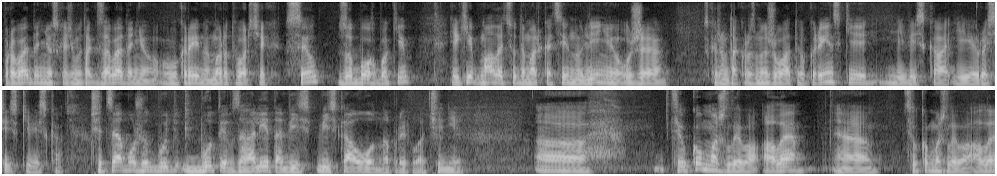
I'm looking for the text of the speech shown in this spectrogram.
проведенню, скажімо так, заведенню в Україну миротворчих сил з обох боків, які б мали цю демаркаційну лінію уже, скажімо так, розмежувати українські і війська і російські війська. Чи це можуть бути, взагалі там військ, війська ООН, наприклад, чи ні? Е, цілком можливо, але е, цілком можливо, але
